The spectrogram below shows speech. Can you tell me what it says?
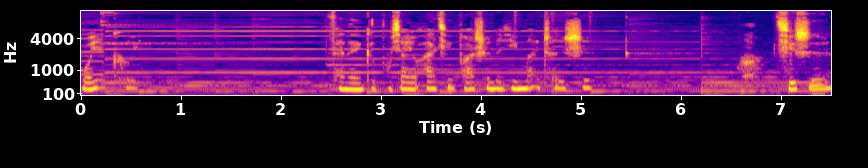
我也可以。在那个不像有爱情发生的阴霾城市，其实，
